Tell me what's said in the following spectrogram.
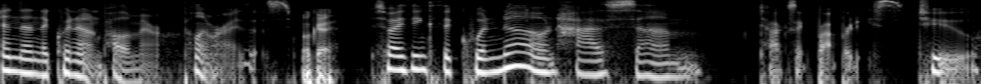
And then the quinone polymer polymerizes. Okay. So I think the quinone has some toxic properties to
